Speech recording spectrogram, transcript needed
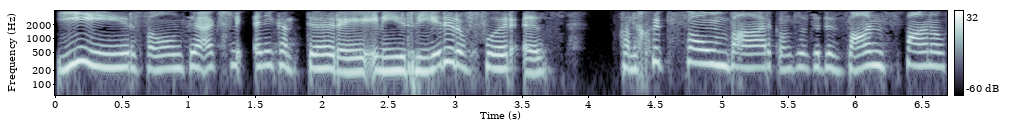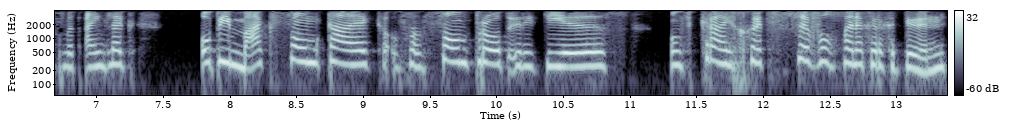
hier wil ons jou actually in die kantoor hê en die rede daarvoor is ons gaan goed saamwerk, ons is 'n design span, ons moet eintlik op die max saam kyk, ons gaan saam praat oor idees, ons kry goed soveel vinniger gedoen.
